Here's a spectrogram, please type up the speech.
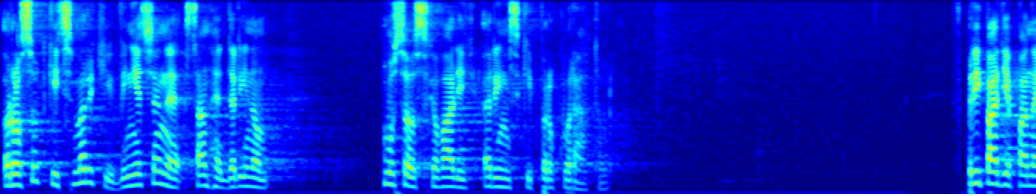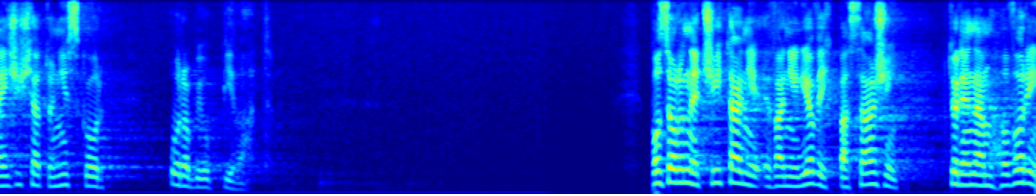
rozsudky smrti vyniesené Sanhedrinom musel schváliť rímsky prokurátor. V prípade pána Ježiša to neskôr urobil Pilát. Pozorné čítanie evaníliových pasáží, ktoré nám hovorí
